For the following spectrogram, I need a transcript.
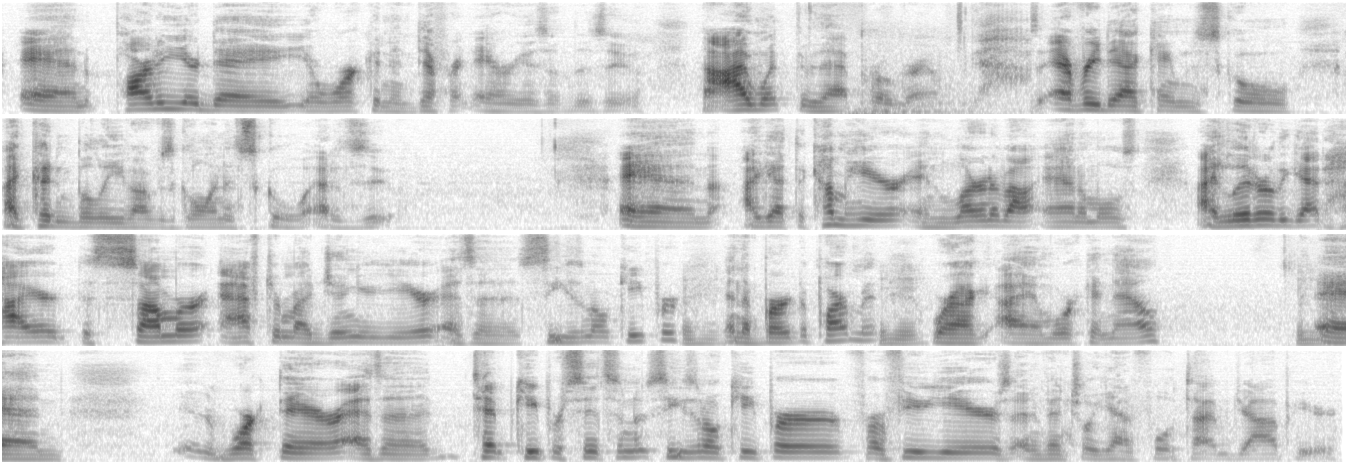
And part of your day, you're working in different areas of the zoo. Now, I went through that program. Every day I came to school, I couldn't believe I was going to school at a zoo. And I got to come here and learn about animals. I literally got hired the summer after my junior year as a seasonal keeper mm-hmm. in the bird department, mm-hmm. where I, I am working now. Mm-hmm. And worked there as a temp keeper, seasonal seasonal keeper for a few years, and eventually got a full time job here.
